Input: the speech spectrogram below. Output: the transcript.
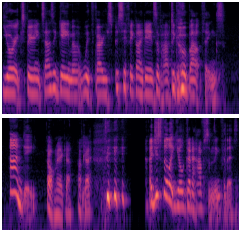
your experience as a gamer with very specific ideas of how to go about things? Andy, oh, me again. Okay. I just feel like you're gonna have something for this.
